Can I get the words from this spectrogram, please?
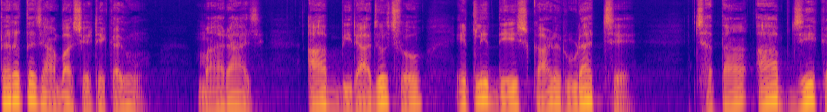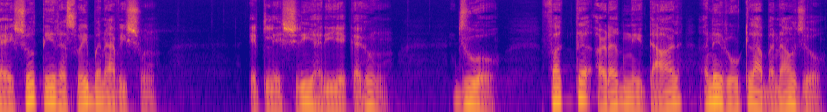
તરત જ આંબા શેઠે કહ્યું, મહારાજ, આપ બિરાજો છો એટલે દેશકાળ રૂડા જ છે. છતાં આપ જે કહેશો તે રસોઈ બનાવીશું. એટલે શ્રીહરિએ કહ્યું, જુઓ, ફક્ત અડદની દાળ અને રોટલા બનાવજો.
